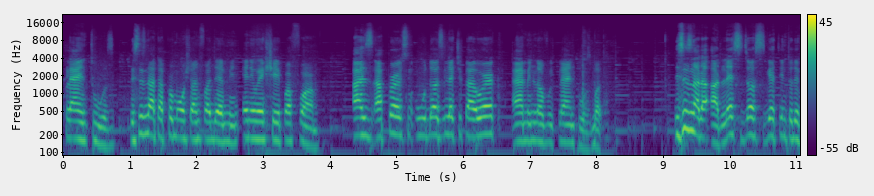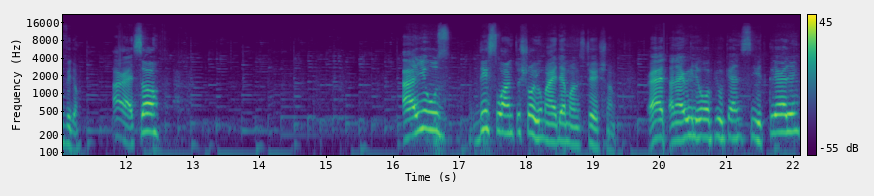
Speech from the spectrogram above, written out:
Klein Tools. This is not a promotion for them in any way, shape, or form. As a person who does electrical work, I am in love with Klein Tools, but this is not an ad. Let's just get into the video. Alright, so I use this one to show you my demonstration. Right, and I really hope you can see it clearly.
